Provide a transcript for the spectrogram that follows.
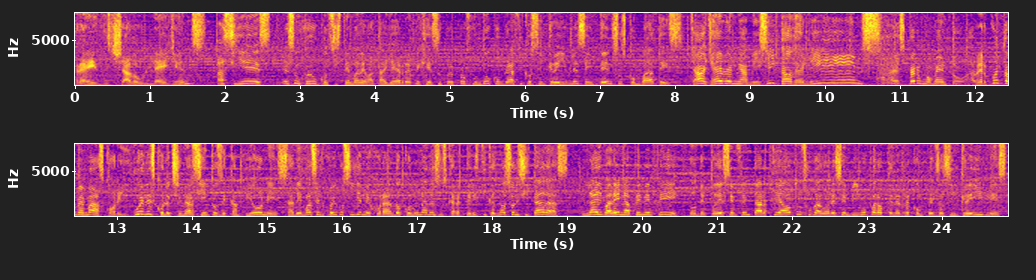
¿Raid Shadow Legends? Así es, es un juego con sistema de batalla RPG super profundo con gráficos increíbles e intensos combates. ¡Ya llévenme a mi cita del IMSS! Ah, espera un momento, a ver, cuéntame más, Cory. Puedes coleccionar cientos de campeones, además el juego sigue mejorando con una de sus características más solicitadas, Live Arena PvP, donde puedes enfrentarte a otros jugadores en vivo para obtener recompensas increíbles,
